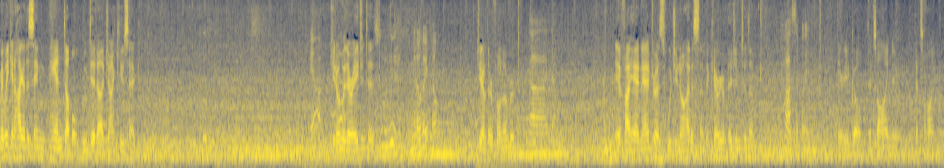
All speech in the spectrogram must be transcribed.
Maybe we can hire the same hand double who did uh, John Cusack. Yeah. Do you know who their agent is? no, I don't. Do you have their phone number? Uh, no. If I had an address, would you know how to send a carrier pigeon to them? Possibly. There you go. That's all I knew. That's all I knew.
